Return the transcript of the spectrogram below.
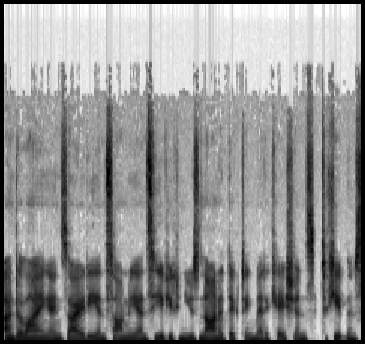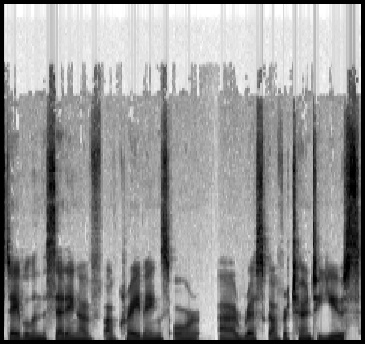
underlying anxiety insomnia and see if you can use non addicting medications to keep them stable in the setting of, of cravings or uh, risk of return to use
